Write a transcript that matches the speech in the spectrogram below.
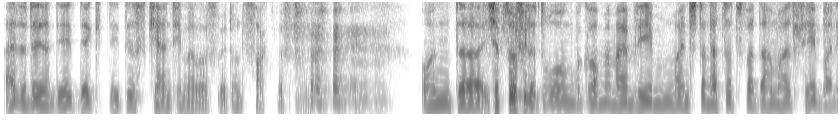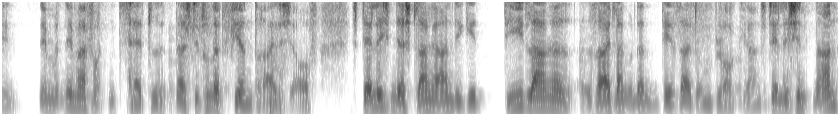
Also der, der, der, das Kernthema war Fred und Fuck with me. Und äh, ich habe so viele Drohungen bekommen in meinem Leben. Mein Standardsatz war damals, hey Buddy, nimm, nimm einfach einen Zettel. Da steht 134 auf. Stelle ich in der Schlange an, die geht die lange Seite lang und dann die Seite um den Block. Ja? Dann stelle ich hinten an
